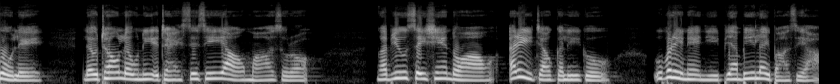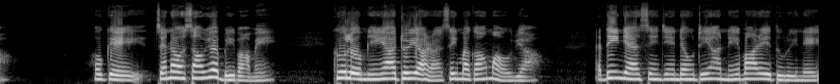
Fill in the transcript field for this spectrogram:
ကိုလည်းလှုပ်ထုံးလုံနည်းအတိုင်းစစ်ဆေးရအောင်ပါဆိုတော့ငပြူစိတ်ရှင်းသွားအောင်အဲ့ဒီကြောက်ကလေးကိုဥပဒေနဲ့အညီပြန်ပေးလိုက်ပါစရာ။ဟုတ်ကဲ့ကျွန်တော်ဆောင်ရွက်ပေးပါမယ်။ခုလိုမြင်ရတွေ့ရတာစိတ်မကောင်းပါဘူးဗျာ။ အသိဉာဏ်စင်ကြင်တုံတရားနေပါတဲ့သူတွေနဲ့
